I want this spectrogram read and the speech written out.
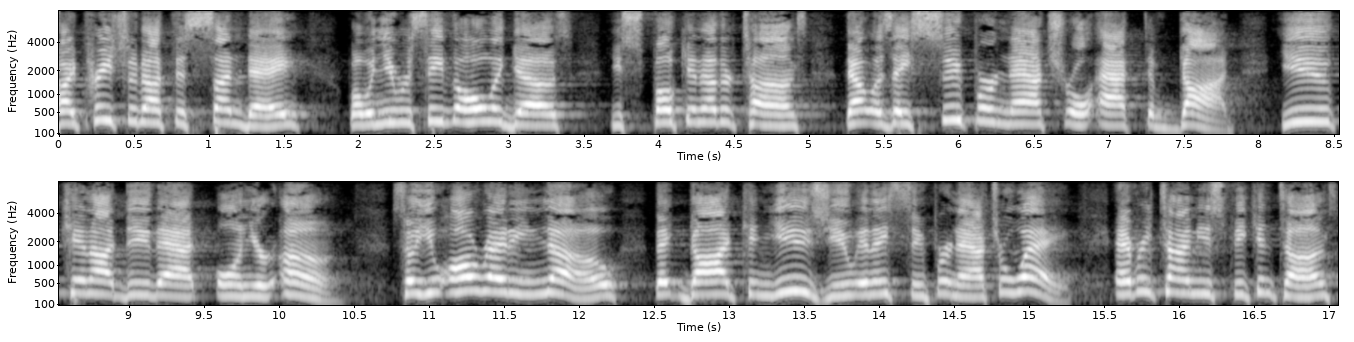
Now, I preached about this Sunday, but when you received the Holy Ghost, you spoke in other tongues. That was a supernatural act of God. You cannot do that on your own. So you already know that God can use you in a supernatural way. Every time you speak in tongues,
